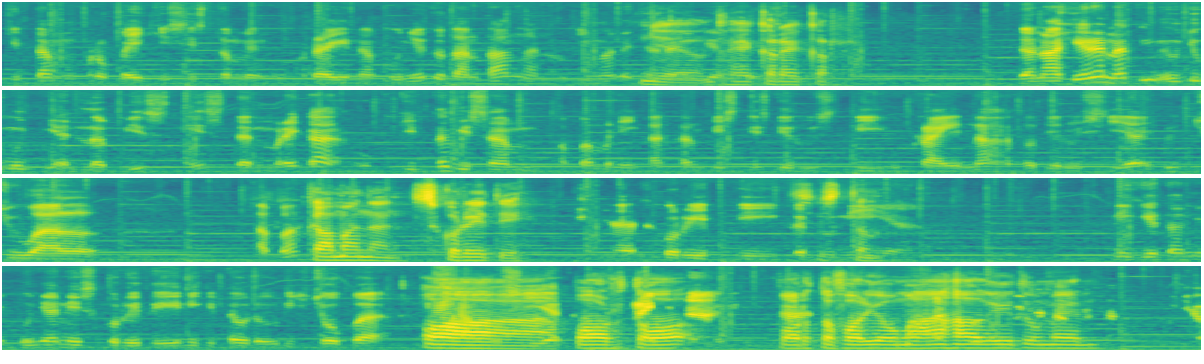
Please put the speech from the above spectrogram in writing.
kita memperbaiki sistem yang Ukraina punya itu tantangan gimana Iya, caranya hacker-hacker. dan akhirnya nanti ujung-ujungnya adalah bisnis dan mereka kita bisa apa meningkatkan bisnis di Rus- di Ukraina atau di Rusia itu jual apa Keamanan, security. ya, security ke Sistem. dunia ini kita nih punya nih security ini kita udah uji coba Wah, Rusia, porto, Ukraina, gitu. portofolio mahal itu men. punya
